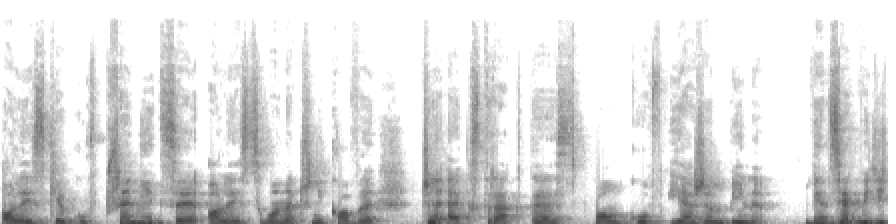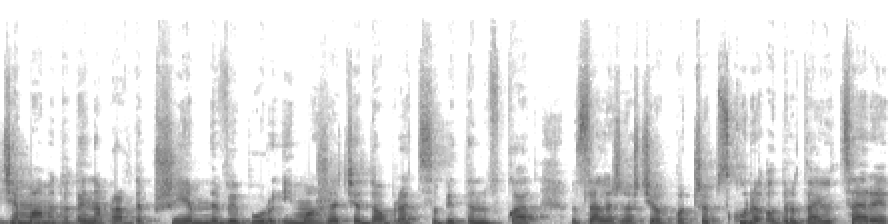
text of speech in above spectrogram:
olej z kiełków pszenicy, olej słonecznikowy czy ekstrakt z pąków jarzębiny. Więc jak widzicie, mamy tutaj naprawdę przyjemny wybór i możecie dobrać sobie ten wkład w zależności od potrzeb skóry, od rodzaju cery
